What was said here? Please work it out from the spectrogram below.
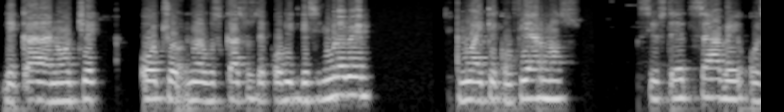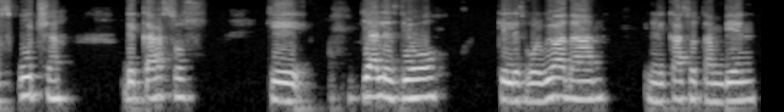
de cada noche, ocho nuevos casos de COVID-19. No hay que confiarnos. Si usted sabe o escucha de casos que ya les dio, que les volvió a dar, en el caso también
